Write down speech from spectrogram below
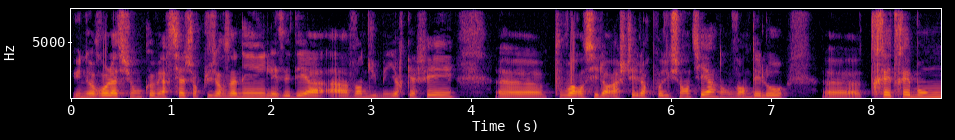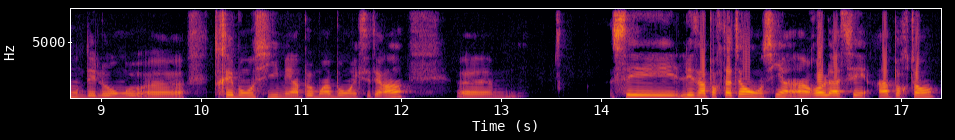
une relation commerciale sur plusieurs années, les aider à, vendre du meilleur café, euh, pouvoir aussi leur acheter leur production entière, donc vendre des lots euh, très très bons, des lots très bons aussi, mais un peu moins bons, etc. les importateurs ont aussi un rôle assez important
